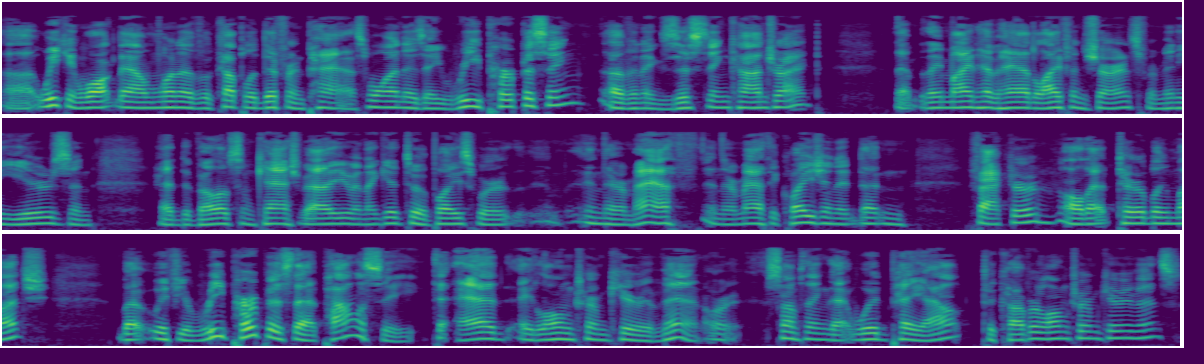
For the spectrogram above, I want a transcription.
uh, we can walk down one of a couple of different paths. One is a repurposing of an existing contract that they might have had life insurance for many years and had developed some cash value and they get to a place where in their math in their math equation it doesn't factor all that terribly much but if you repurpose that policy to add a long-term care event or something that would pay out to cover long-term care events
